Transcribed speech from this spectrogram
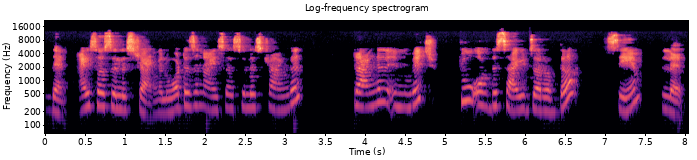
Then isosceles triangle. What is an isosceles triangle? Triangle in which two of the sides are of the same length.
